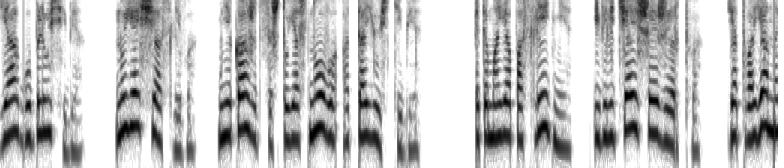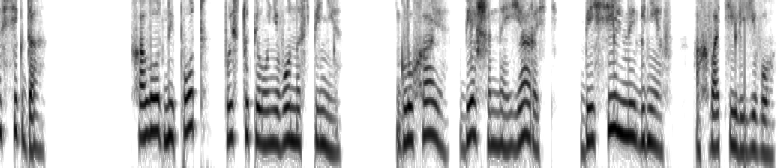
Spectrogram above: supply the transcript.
Я гублю себя. Но я счастлива. Мне кажется, что я снова отдаюсь тебе. Это моя последняя и величайшая жертва. Я твоя навсегда. Холодный пот выступил у него на спине. Глухая, бешеная ярость, бессильный гнев охватили его.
